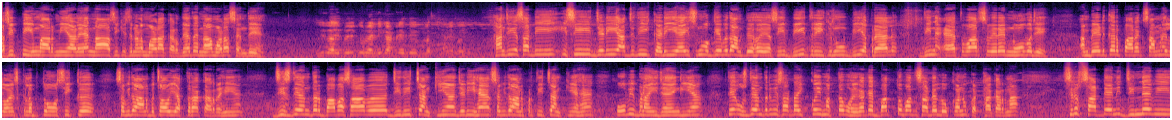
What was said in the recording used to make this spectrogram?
ਅਸੀਂ ਭੀਮ ਆਰਮੀ ਵਾਲੇ ਆ ਨਾ ਅਸੀਂ ਕਿਸੇ ਨਾਲ ਮਾੜਾ ਕਰਦੇ ਆ ਤੇ ਨਾ ਮਾੜਾ ਸਹਿੰਦੇ ਆ। ਤੁਸੀਂ ਰਾਜਪੇ 'ਚ ਕੋਈ ਰੈਲੀ ਕੱਢ ਰਹੇ ਤੇ ਉਪਲਕਸ਼ੀ 'ਚ ਕੋਈ? ਹਾਂਜੀ ਇਹ ਸਾਡੀ ਇਸੀ ਜਿਹੜੀ ਅੱਜ ਦੀ ਕੜੀ ਹੈ ਇਸ ਨੂੰ ਅੱਗੇ ਵਧਾਉਂਦੇ ਹੋਏ ਅਸੀਂ 20 ਤਰੀਕ ਨੂੰ 20 ਅਪ੍ਰੈਲ ਦਿਨ ਐਤਵਾਰ ਸਵੇਰੇ 9 ਵਜੇ ਅੰਬੇਡਕਰ ਪਾਰਕ ਸਾਹਮਣੇ ਲਾਇੰਸ ਕਲੱਬ ਤੋਂ ਅਸੀਂ ਇੱਕ ਸੰਵਿਧਾਨ ਬਚਾਓ ਯਾਤਰਾ ਕਰ ਰਹੇ ਹਾਂ, ਜਿਸ ਦੇ ਅੰਦਰ ਬਾਬਾ ਸਾਹਿਬ ਜੀ ਦੀ ਝਾਂਕੀਆਂ ਜਿਹੜੀ ਹੈ, ਸੰਵਿਧਾਨ ਪ੍ਰਤੀ ਝਾਂਕੀਆਂ ਹੈ, ਉਹ ਵੀ ਬਣਾਈ ਜਾਣਗੀਆਂ ਤੇ ਉਸ ਦੇ ਅੰਦਰ ਵੀ ਸਾਡਾ ਇੱਕੋ ਹੀ ਮਤਲਬ ਹੋਏਗਾ ਕਿ ਵੱਧ ਤੋਂ ਵੱਧ ਸਾਡੇ ਲੋਕਾਂ ਨੂੰ ਇਕੱਠਾ ਕਰਨਾ। ਸਿਰਫ ਸਾਡੇ ਨਹੀਂ, ਜਿੰਨੇ ਵੀ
